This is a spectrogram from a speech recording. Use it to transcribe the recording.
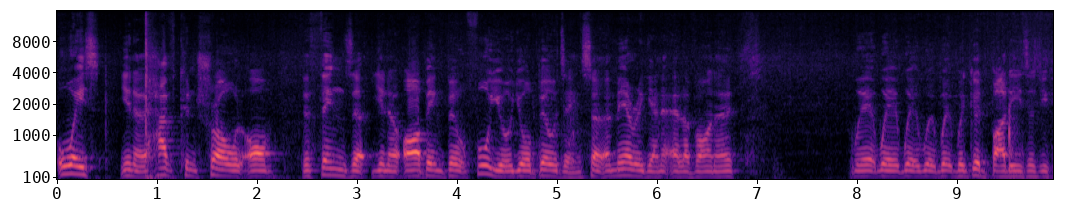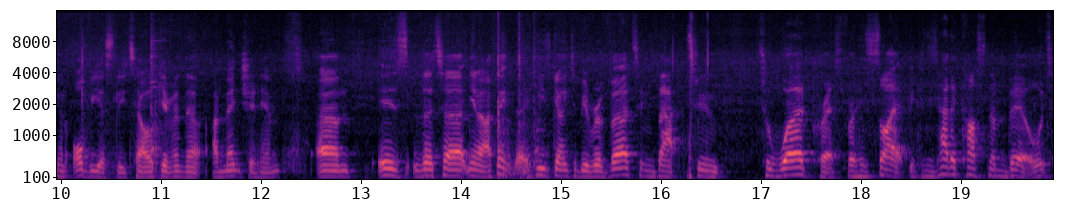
always you know have control of the things that you know are being built for you or you're building. So Amir again at Elevano, we're, we're, we're, we're, we're good buddies, as you can obviously tell, given that I mention him. Um, is that uh, you know I think that he's going to be reverting back to to WordPress for his site because he's had a custom build,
